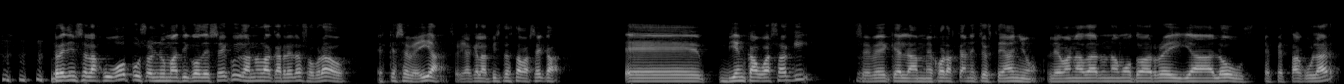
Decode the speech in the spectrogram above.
Redding se la jugó, puso el neumático de seco y ganó la carrera sobrado. Es que se veía, se veía que la pista estaba seca. Eh, bien Kawasaki. Se ve que las mejoras que han hecho este año le van a dar una moto a Rey y a Lowe's espectacular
